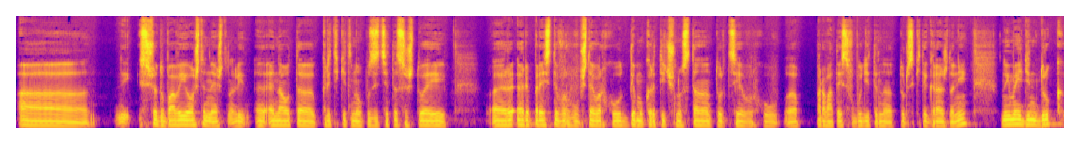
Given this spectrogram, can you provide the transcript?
А, ще добавя и още нещо. Нали? Една от критиките на опозицията също е репресиите върху, въобще върху демократичността на Турция, върху правата и свободите на турските граждани. Но има един друг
